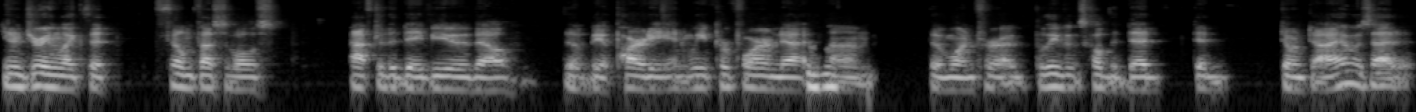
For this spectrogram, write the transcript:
you know during like the film festivals after the debut they'll there'll be a party, and we performed at mm-hmm. um, the one for I believe it was called the Dead Dead Don't Die. Was that?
